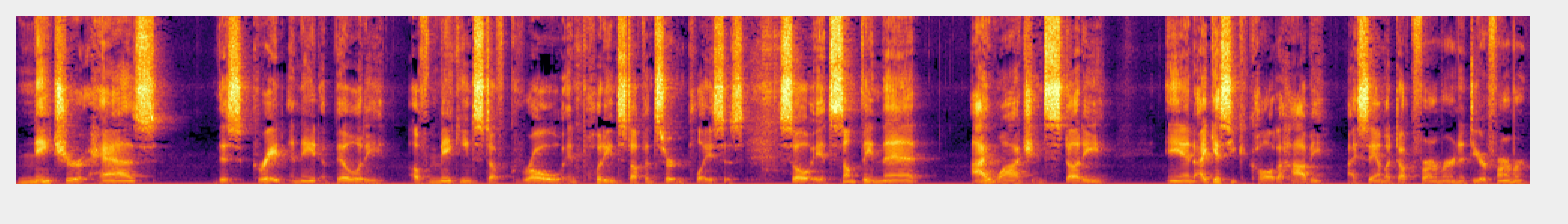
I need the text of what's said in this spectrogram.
Nature has this great innate ability of making stuff grow and putting stuff in certain places. So it's something that I watch and study, and I guess you could call it a hobby. I say I'm a duck farmer and a deer farmer.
